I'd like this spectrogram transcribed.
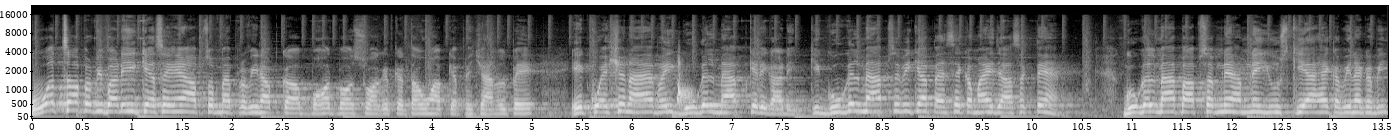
व्हाट्सअप एवरीबॉडी कैसे हैं आप सब? मैं प्रवीण आपका बहुत बहुत स्वागत करता हूँ आपके अपने चैनल पे। एक क्वेश्चन आया भाई गूगल मैप के रिगार्डिंग कि गूगल मैप से भी क्या पैसे कमाए जा सकते हैं? गूगल मैप आप सबने, हमने यूज़ किया है कभी ना कभी।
